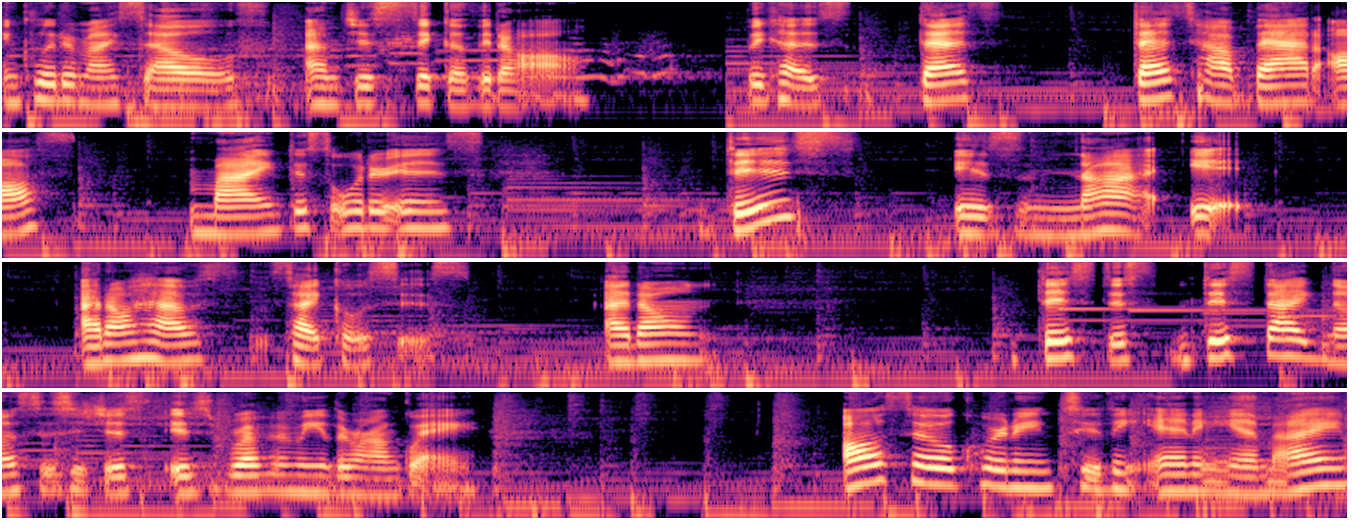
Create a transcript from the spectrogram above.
including myself. I'm just sick of it all. Because that's that's how bad off my disorder is this is not it. I don't have psychosis. I don't this this this diagnosis is just is rubbing me the wrong way. Also, according to the NAMI,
